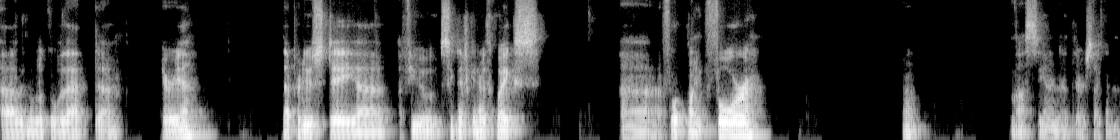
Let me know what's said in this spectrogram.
uh, we can look over that uh, area. That produced a, uh, a few significant earthquakes, uh, 4.4. Oh, lost the internet there a second.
